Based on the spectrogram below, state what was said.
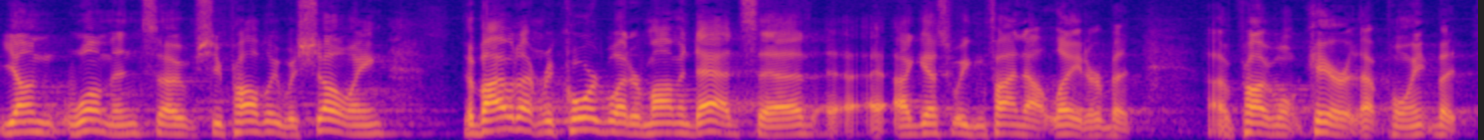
young woman, so she probably was showing. The Bible doesn't record what her mom and dad said. I guess we can find out later, but I probably won't care at that point. But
